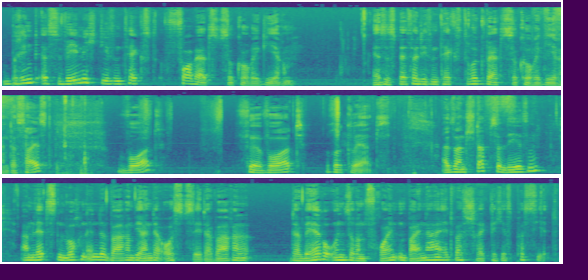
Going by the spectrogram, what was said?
bringt es wenig, diesen Text vorwärts zu korrigieren. Es ist besser, diesen Text rückwärts zu korrigieren. Das heißt, Wort für Wort rückwärts. Also anstatt zu lesen, am letzten Wochenende waren wir an der Ostsee. Da, war, da wäre unseren Freunden beinahe etwas Schreckliches passiert.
